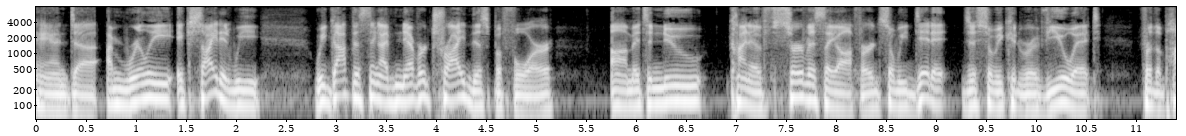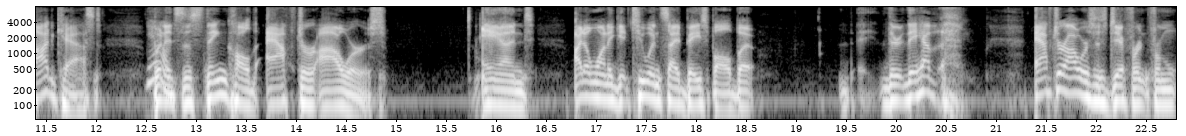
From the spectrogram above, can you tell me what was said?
and uh, I'm really excited. We we got this thing. I've never tried this before. Um, it's a new kind of service they offered, so we did it just so we could review it for the podcast. But it's this thing called After Hours, and I don't want to get too inside baseball, but they they have after hours is different from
